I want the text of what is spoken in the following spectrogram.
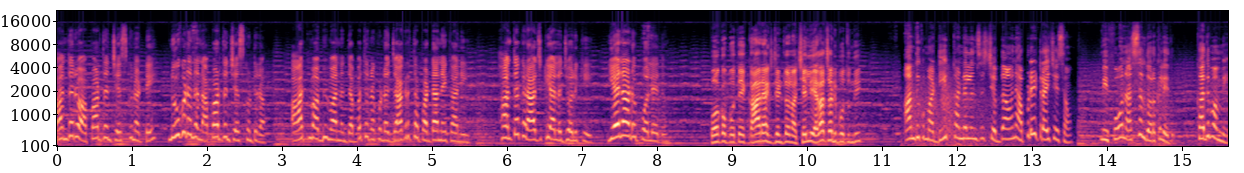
అందరూ అపార్థం చేసుకున్నట్టే నువ్వు కూడా నన్ను అపార్థం చేసుకుంటున్నావు. ఆత్మాభిమానం దెబ్బతినకుండా జాగ్రత్త పడ్డానే కానీ హంతక రాజకీయాల జోలికి ఏనాడూ పోలేదు. పోకపోతే కార్ యాక్సిడెంట్లో నా చెల్లి ఎలా చనిపోతుంది? అందుకు మా డీప్ కండలెన్సెస్ చెప్దామని అప్పుడే ట్రై చేశాం. మీ ఫోన్ అస్సలు దొరకలేదు. కదా మమ్మీ.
